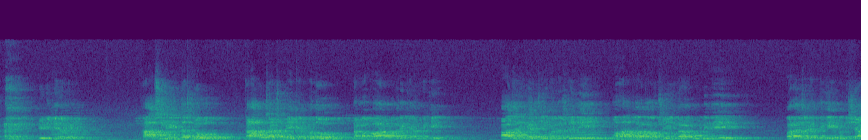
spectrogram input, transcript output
ಪೀಠಿಕೆ ನೋಡಿ ಇದ್ದಷ್ಟು ಕಾಲು ನಮ್ಮ ಪಾರಂಪರಿಕ ನಂಬಿಕೆ ಆಧುನಿಕ ಜೀವನ ಶೈಲಿ ಮಹತ್ವಾಕಾಂಕ್ಷೆಯಿಂದ ಕೂಡಿದೆ ಪರ ಜಗತ್ತಿಗೆ ಮನುಷ್ಯ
